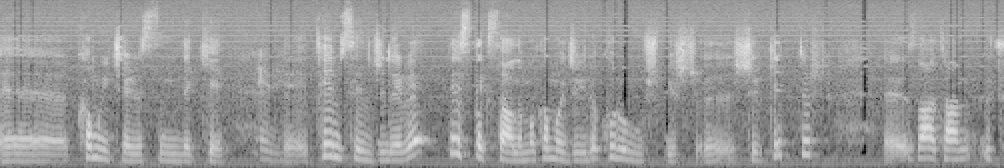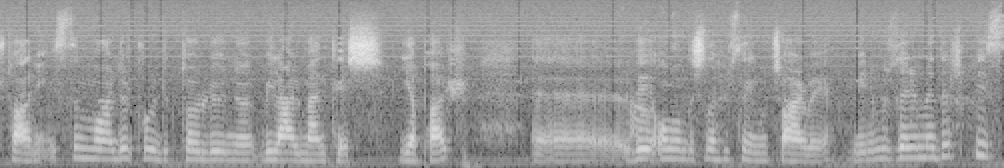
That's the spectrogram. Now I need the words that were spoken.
e, kamu içerisindeki Evet. e, temsilcilere destek sağlamak amacıyla kurulmuş bir e, şirkettir. E, zaten üç tane isim vardır. Prodüktörlüğünü Bilal Menteş yapar. E, ve onun dışında Hüseyin Uçar Bey benim üzerimedir. Biz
